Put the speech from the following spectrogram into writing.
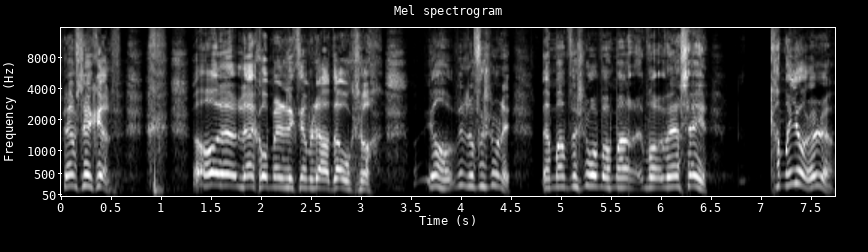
Fem stycken. Ja, där kommer en liten liksom radda också. Ja, då förstår ni. När man förstår vad, man, vad jag säger kan man göra det.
